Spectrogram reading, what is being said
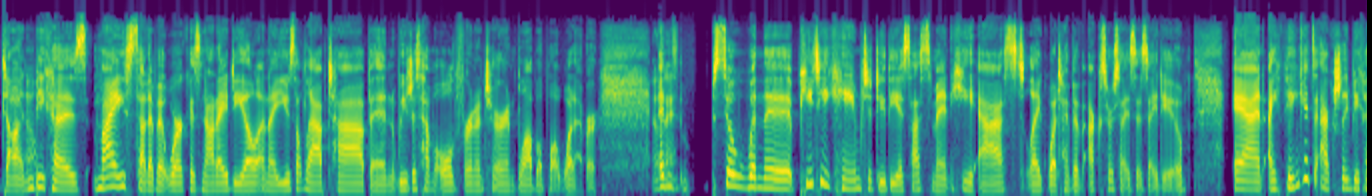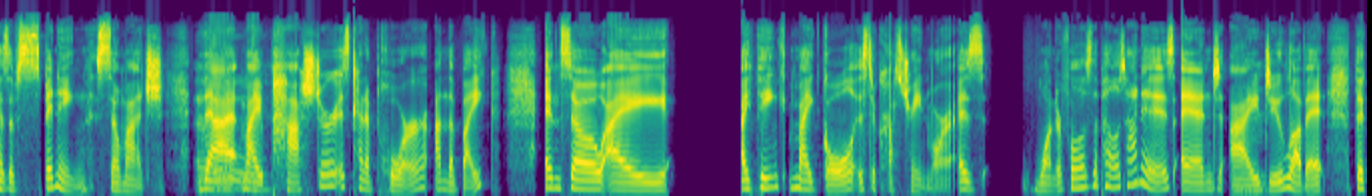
done oh. because my setup at work is not ideal and I use a laptop and we just have old furniture and blah blah blah whatever. Okay. And so when the PT came to do the assessment, he asked like what type of exercises I do. And I think it's actually because of spinning so much oh. that my oh. posture is kind of poor on the bike. And so I I think my goal is to cross train more. As wonderful as the Peloton is, and mm-hmm. I do love it. The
